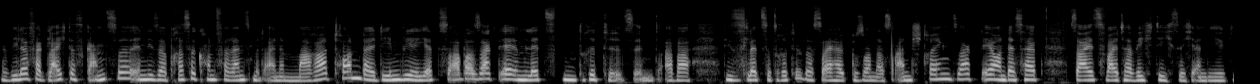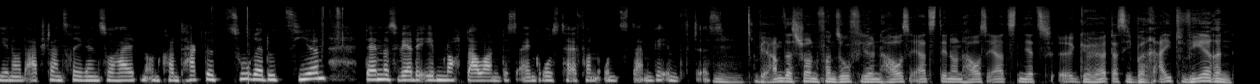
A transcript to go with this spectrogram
Herr Wieler vergleicht das Ganze in dieser Pressekonferenz mit einem Marathon, bei dem wir jetzt aber, sagt er, im letzten Drittel sind. Aber dieses letzte Drittel, das sei halt besonders anstrengend, sagt er. Und deshalb sei es weiter wichtig, sich an die Hygiene- und Abstandsregeln zu halten und Kontakte zu reduzieren. Denn es werde eben noch dauern, bis ein Großteil von uns dann geimpft ist. Hm. Wir haben das schon von so vielen Hausärztinnen und Hausärzten jetzt äh, gehört, dass sie bereit wären,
